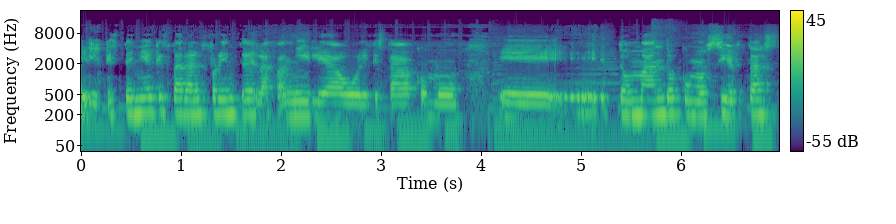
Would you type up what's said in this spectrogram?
el que tenía que estar al frente de la familia o el que estaba como eh, tomando como ciertas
